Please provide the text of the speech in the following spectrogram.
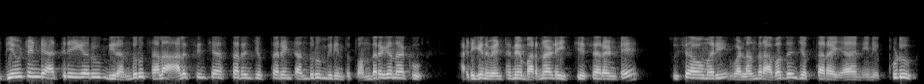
ఇదేమిటండి ఆత్రేయ గారు? మీరందరూ చాలా ఆలస్యం చేస్తారని చెప్తారంటే అందరూ మీరు ఇంత తొందరగా నాకు అడిగిన వెంటనే మర్నాడే ఇచ్చేశారంటే చూసావా మరి? వాళ్ళందరూ అబద్ధం చెప్తారయ్యా. నేను ఎప్పుడు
